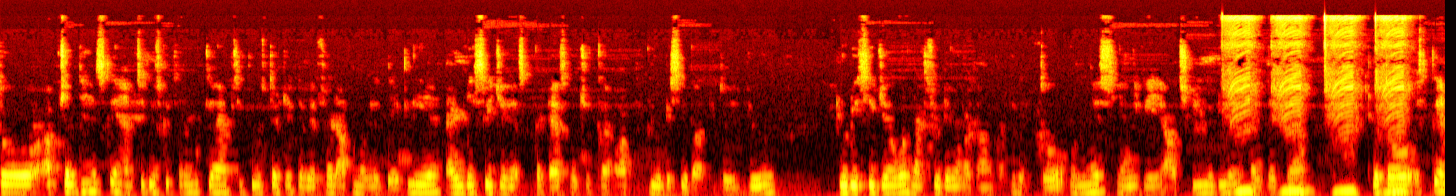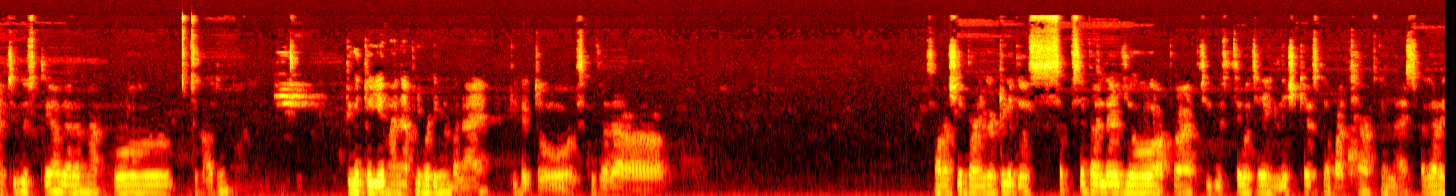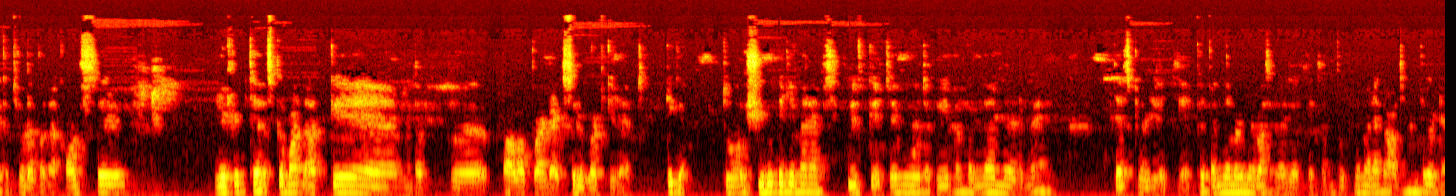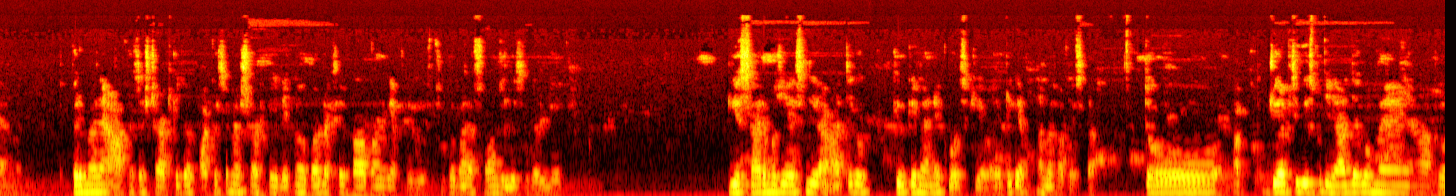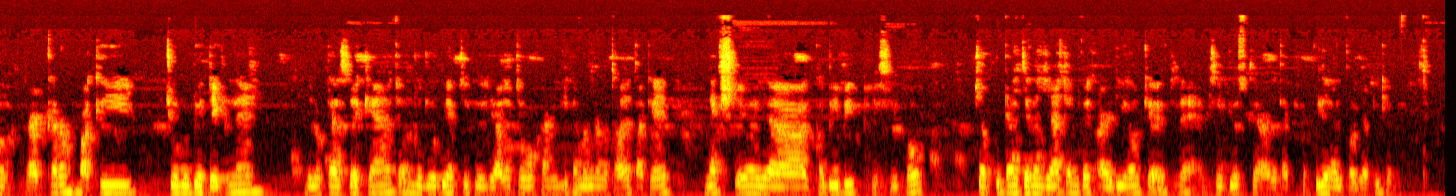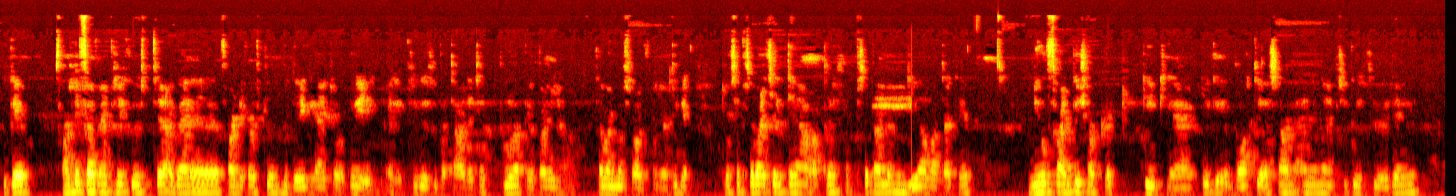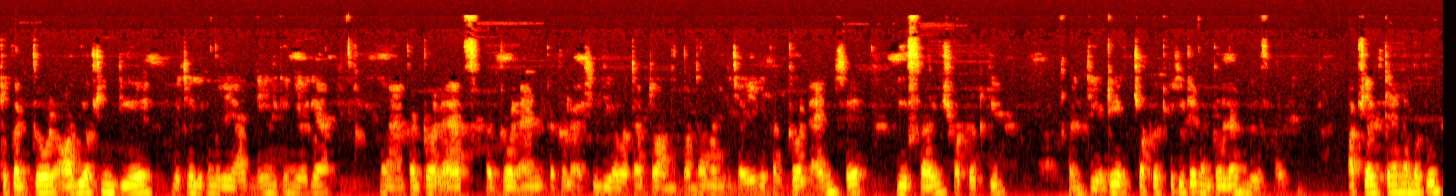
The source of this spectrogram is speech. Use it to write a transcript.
तो अब चलते हैं इसके एम सी क्यूज़ की तरफ़ क्या एम सी क्यूज़ थे ठीक है, वेबसाइट आपने लोग देख ली है। एल डी सी जो है इसका टेस्ट हो चुका है, और यू डी सी बाकी तो यू यू डी सी जो है, वो नेक्स्ट वीडियो में बताऊँगा, ठीक है? तो उन्नीस, यानी कि आज की वीडियो कर देखते हैं तो इसके एम सी क्यूज़ क्या अगर मैं आपको दिखा दूँ? ठीक है तो ये मैंने अपनी वीडियो में बनाया है, ठीक है? तो इसको ज़रा समझिए पड़ेगा ठीक है। तो सबसे पहले जो आपका एम सी थे इंग्लिश के, उसके बाद थे आपके मैथ्स वगैरह के, थोड़े बहुत अकाउंट से रिलेटेड थे, उसके बाद आपके मतलब पावर पॉइंट एक्सेल वर्ड के ऐप ठीक है? तो शुरू के जो मैंने एम सी किए थे, वो तकरीबन पंद्रह मिनट में टेस्ट कर लिए थे। फिर पंद्रह मिनट मेरे पास रह गए थे। तो मैंने आधे घंटे का टाइम है। फिर मैंने आगे से स्टार्ट किया जब आगे से मैं स्टार्ट किया देखा वर्ड एक्सेल पावर पॉइंट के एप्लीकेशन तो मैंने फ़ोन जल्दी से कर लिया ये सारे मुझे इसलिए आते क्योंकि मैंने कोर्स किया हुआ है, ठीक है? अमर ऑफ़िस का तो अब जो एफ़ सी मुझे याद है, वो मैं यहाँ पर ऐड कर रहा हूँ। बाकी जो वीडियो देख लें, जो लोग टेस्ट लेके आए तो उनको जो भी एफ़ सी याद है तो वो काइंडली कमेंट में बता दें, ताकि नेक्स्ट ईयर या कभी भी किसी को जब भी टेस्ट देने जाए तो उनको एक आइडिया हो कि एम सी क्यूज़ क्या आए ताकि सबके लिए हेल्प हो जाए, ठीक है? क्योंकि forty five M C Qs थे अगर फोर्टी फाइव स्टूडेंट को देख रहे हैं तो कोई एक एम सी क्यूज़ बता दें तो पूरा पेपर यहाँ कमेंट में सॉल्व हो जाए, ठीक है? तो सबसे पहले चलते हैं अपने सबसे पहले मैं दिया हुआ था कि न्यू फ़ाइल की शॉर्टकट की क्या है, ठीक है। बहुत ही आसान मैंने एम सी क्यू जाएँगे तो कंट्रोल और भी ऑप्शन दिए हुए थे, लेकिन मुझे याद नहीं, लेकिन ये क्या control F control N control S दिया हुआ था। तो आपको पता होना चाहिए कि कंट्रोल एन से न्यू फ़ाइल शॉर्टकट की बनती है, ठीक है? शॉर्टकट किसी के कंट्रोल एन न्यू फ़ाइल की। अब चलते हैं नंबर टू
